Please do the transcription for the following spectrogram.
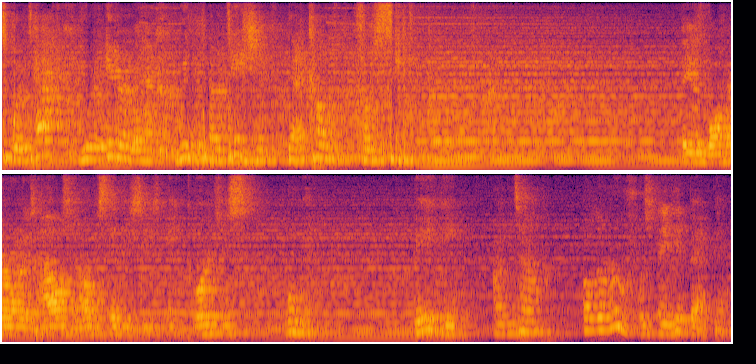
to attack your inner man with temptation that comes from Satan. David's walking around his house, and all of a sudden he sees a gorgeous woman bathing on top of the roof, which they did back then.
